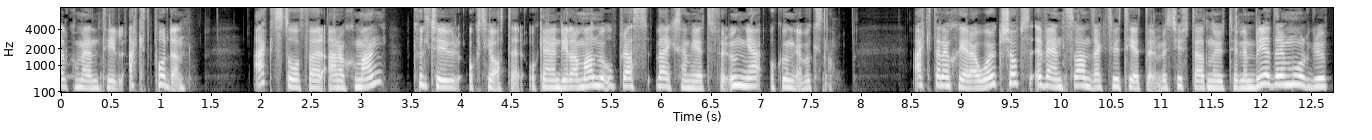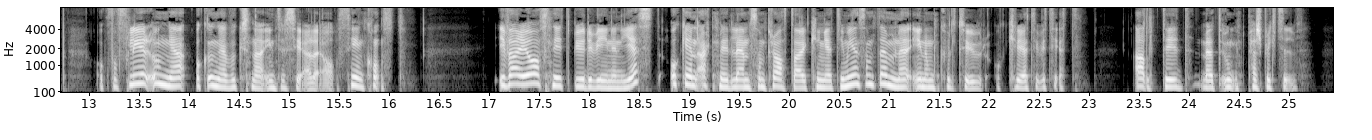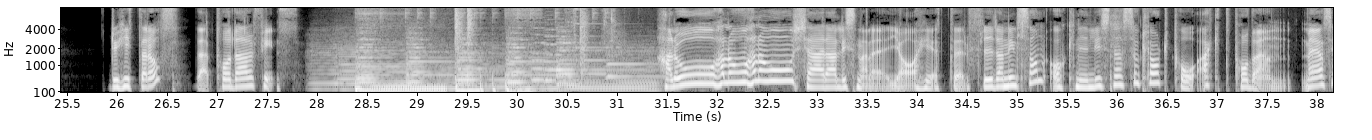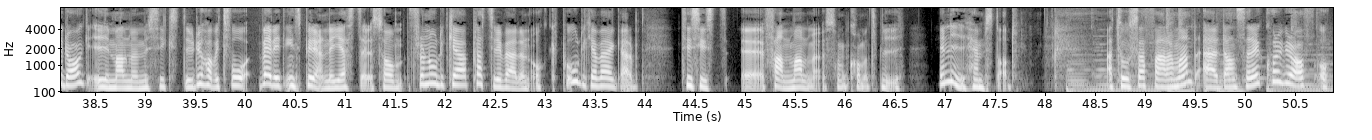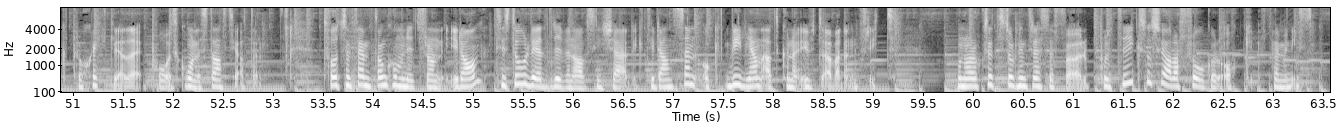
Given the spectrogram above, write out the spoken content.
välkommen till Aktpodden. AKT står för arrangemang, kultur och teater och är en del av Malmö Operas verksamhet för unga och unga vuxna. AKT arrangerar workshops, events och andra aktiviteter med syfte att nå ut till en bredare målgrupp och få fler unga och unga vuxna intresserade av scenkonst. I varje avsnitt bjuder vi in en gäst och en aktmedlem som pratar kring ett gemensamt ämne inom kultur och kreativitet. Alltid med ett ungt perspektiv. Du hittar oss där poddar finns. Hallå, hallå, hallå kära lyssnare. Jag heter Frida Nilsson och ni lyssnar såklart på Aktpodden. Med oss idag i Malmö musikstudio har vi två väldigt inspirerande gäster som från olika platser i världen och på olika vägar till sist eh, fann Malmö som kommer att bli en ny hemstad. Atosa Farahmand är dansare, koreograf och projektledare på Skånes dansteater. 2015 kom hon hit från Iran, till stor del driven av sin kärlek till dansen och viljan att kunna utöva den fritt. Hon har också ett stort intresse för politik, sociala frågor och feminism.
